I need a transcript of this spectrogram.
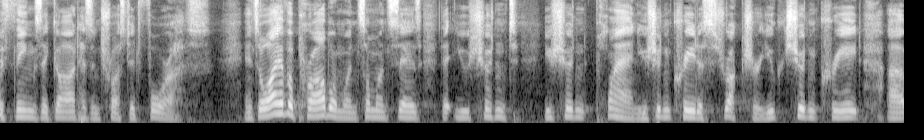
the things that God has entrusted for us. And so I have a problem when someone says that you shouldn't, you shouldn't plan, you shouldn't create a structure, you shouldn't create uh,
